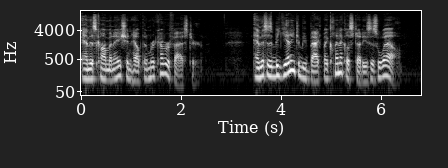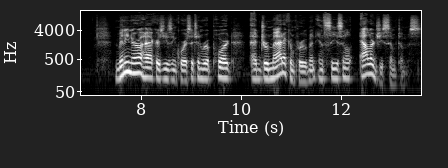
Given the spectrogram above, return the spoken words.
and this combination helped them recover faster. And this is beginning to be backed by clinical studies as well. Many neurohackers using quercetin report a dramatic improvement in seasonal allergy symptoms.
